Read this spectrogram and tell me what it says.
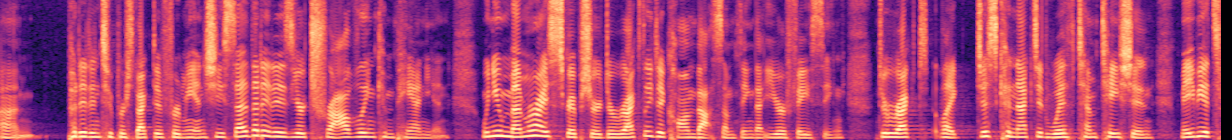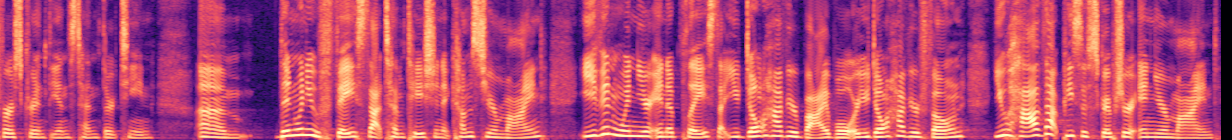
um, put it into perspective for me. And she said that it is your traveling companion. When you memorize scripture directly to combat something that you're facing, direct, like just connected with temptation, maybe it's 1 Corinthians 10 13. Um, then when you face that temptation, it comes to your mind. Even when you're in a place that you don't have your Bible or you don't have your phone, you have that piece of scripture in your mind.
